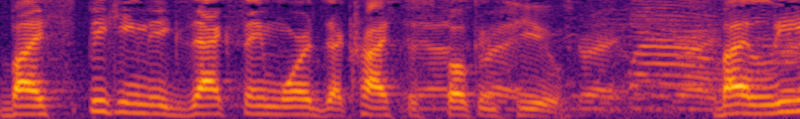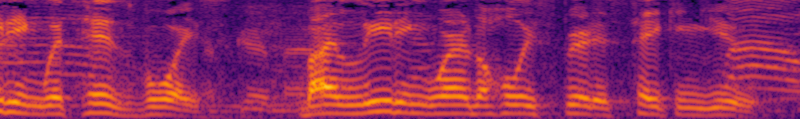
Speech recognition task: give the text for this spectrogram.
by speaking the exact same words that Christ has spoken to you. By leading with His voice. good. By leading where the Holy Spirit is taking you. Wow.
